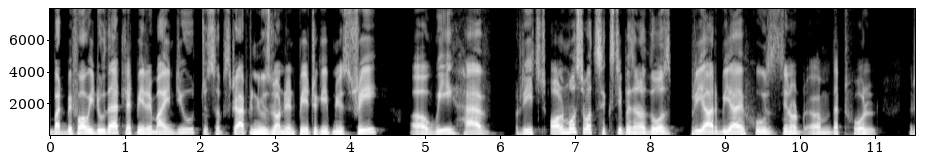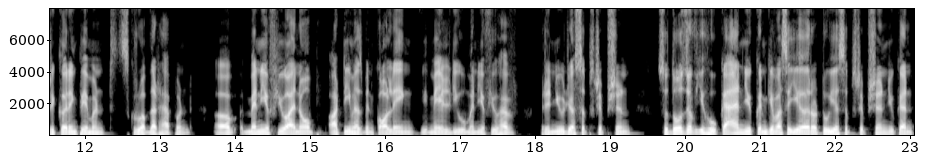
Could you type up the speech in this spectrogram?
But before we do that, let me remind you to subscribe to News Laundry and pay to keep news free. Uh, we have reached almost about 60% of those pre RBI whose, you know, um, that whole recurring payment screw up that happened. Uh, many of you, I know our team has been calling, we mailed you, many of you have renewed your subscription. So, those of you who can, you can give us a year or two year subscription. You can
